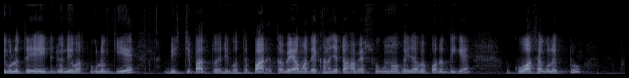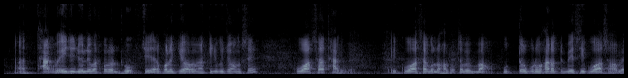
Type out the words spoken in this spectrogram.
এগুলোতেই এই জলীয় বাষ্পগুলো গিয়ে বৃষ্টিপাত তৈরি করতে পারে। তবে আমাদের এখানে যেটা হবে, শুকনো হয়ে যাবে পরের দিকে। কুয়াশাগুলো একটু থাকবে। এই যে জলীয় বাষ্পগুলো ঢুকছে যার ফলে কী হবে না, কিছু কিছু অংশে কুয়াশা থাকবে। এই কুয়াশাগুলো হবে। তবে উত্তর পূর্ব ভারতে বেশি কুয়াশা হবে।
